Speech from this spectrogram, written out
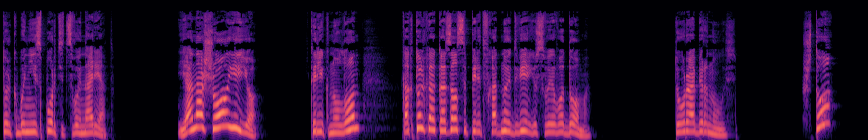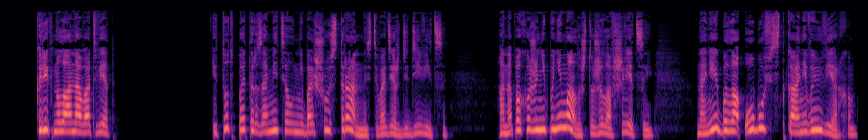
только бы не испортить свой наряд. «Я нашел ее!» — крикнул он, как только оказался перед входной дверью своего дома. Тура обернулась. «Что?» — крикнула она в ответ. И тут Петер заметил небольшую странность в одежде девицы — она, похоже, не понимала, что жила в Швеции. На ней была обувь с тканевым верхом.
